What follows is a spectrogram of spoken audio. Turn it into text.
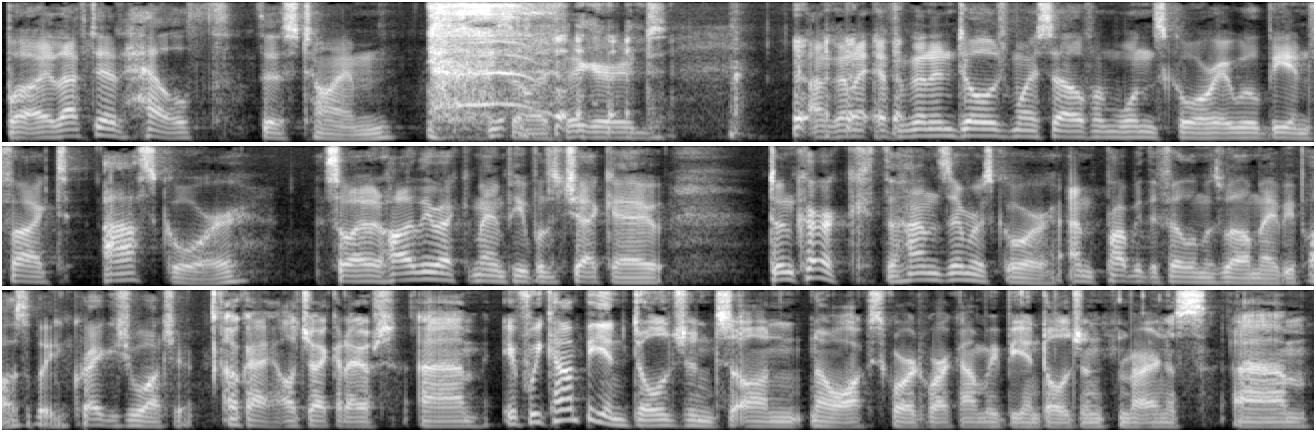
But I left out health this time. So I figured. I'm gonna if I'm gonna indulge myself on one score, it will be in fact a score. So I would highly recommend people to check out Dunkirk, the Hans Zimmer score, and probably the film as well, maybe possibly. Craig, you should watch it. Okay, I'll check it out. Um, if we can't be indulgent on No Aux Cord, where can we be indulgent in fairness? Um,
